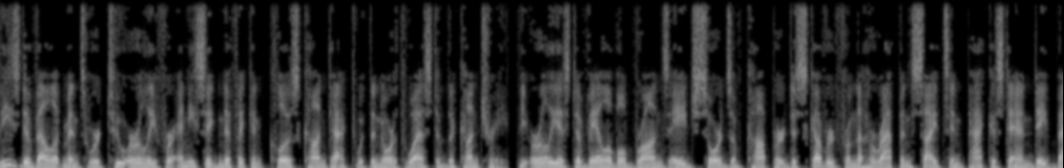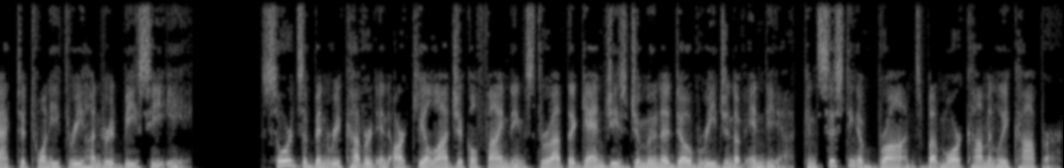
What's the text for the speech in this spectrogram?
These developments were too early for any significant close contact with the northwest of the country. The earliest available Bronze Age swords of copper discovered from the Harappan sites in Pakistan date back to 2300 BCE. Swords have been recovered in archaeological findings throughout the Ganges Jamuna Doab region of India, consisting of bronze but more commonly copper.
